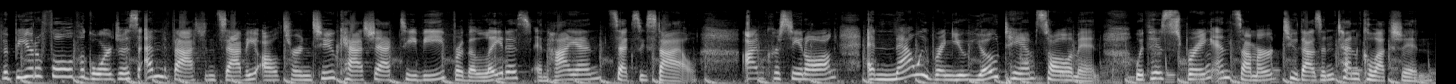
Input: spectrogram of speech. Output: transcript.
The beautiful, the gorgeous, and the fashion savvy all turn to Cashak TV for the latest and high-end sexy style. I'm Christine Ong, and now we bring you Yotam Solomon with his spring and summer 2010 collection.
